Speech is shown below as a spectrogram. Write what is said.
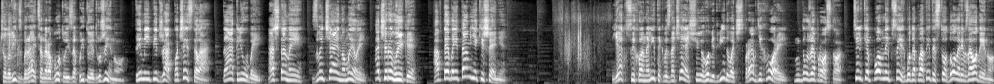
Чоловік збирається на роботу і запитує дружину: Ти мій піджак почистила? Так, любий, а штани? Звичайно, милий, а черевики? А в тебе і там є кишені? Як психоаналітик визначає, що його відвідувач справді хворий? Дуже просто. Тільки повний псих буде платити 100 доларів за годину.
